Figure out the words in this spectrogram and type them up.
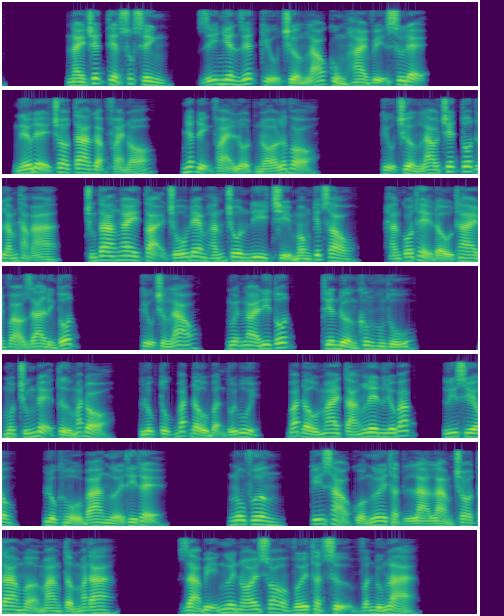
Này chết tiệt xuất sinh, dĩ nhiên giết cựu trưởng lão cùng hai vị sư đệ. Nếu để cho ta gặp phải nó, nhất định phải lột nó lớp vỏ. Cựu trưởng lão chết tốt lắm thảm a, chúng ta ngay tại chỗ đem hắn chôn đi chỉ mong kiếp sau, hắn có thể đầu thai vào gia đình tốt. Cựu trưởng lão, nguyện ngài đi tốt, thiên đường không hung thú. Một chúng đệ tử mắt đỏ, lục tục bắt đầu bận túi bụi, bắt đầu mai táng lên liễu bắc, lý siêu, lục hổ ba người thi thể. Nô phương, kỹ xảo của ngươi thật là làm cho ta mở mang tầm mắt ta. Giả bị ngươi nói so với thật sự vẫn đúng là.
